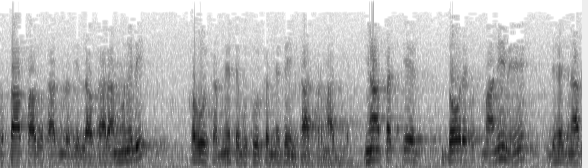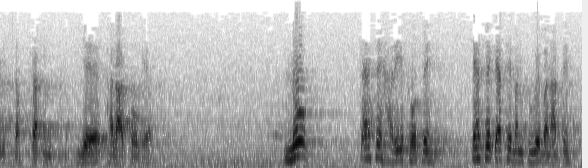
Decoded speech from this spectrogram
خطاب فاروق اعظم رضی اللہ تعالیٰ عنہ نے بھی قبول کرنے سے، وصول کرنے سے انکار فرما دیا۔ یہاں تک کہ دور عثمانی میں جو ہے جناب، اس شخص کا یہ ہلاک ہو گیا۔ لوگ کیسے حریف ہوتے ہیں؟ کیسے کیسے منصوبے بناتے ہیں؟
